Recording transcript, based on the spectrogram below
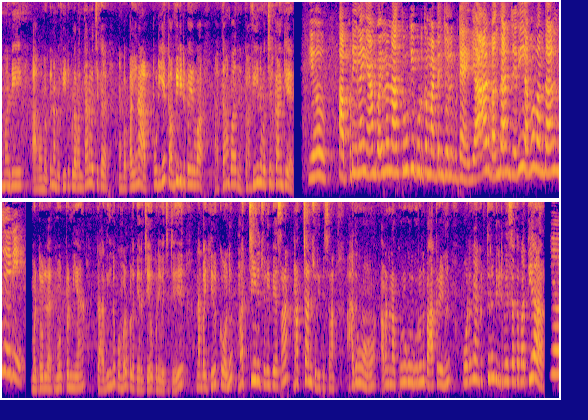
ஆமாண்டி அவன் மட்டும் நம்ம வீட்டுக்குள்ள வந்தான்னு வச்சுக்க நம்ம பையனை அப்படியே கவ்விக்கிட்டு போயிருவா. அதான் பாரு கவின்னு வச்சிருக்காங்க. யோ அப்படிலாம் என் பையனை நான் தூக்கி கொடுக்க மாட்டேன்னு சொல்லிவிட்டேன். யார் வந்தாலும் சரி எவன் வந்தாலும் சரி. மட்டும் இல்ல நோட் பண்ணியா? கவின்னு பொம்பளை பிள்ளை பேரை சேவ் பண்ணி வச்சுட்டு நம்ம இருக்கோன்னு மச்சின்னு சொல்லி பேசலாம் மச்சான்னு சொல்லி பேசலாம். அதுவும் அவனை நான் குரு குரு குருன்னு பாக்குறேன்னு உடனே அங்கிட்டு திரும்பிக்கிட்டு பேசுறத பாத்தியா? யோ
